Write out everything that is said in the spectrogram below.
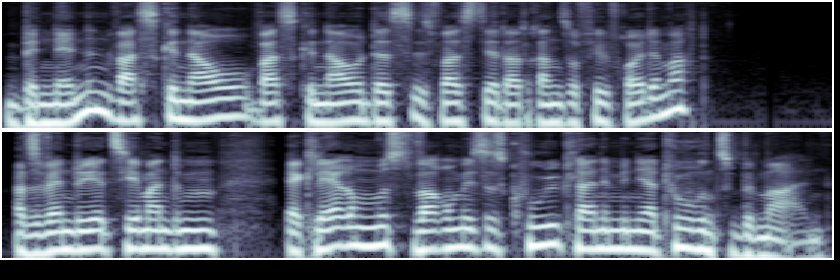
benennen, was genau, was genau das ist, was dir daran so viel Freude macht? Also wenn du jetzt jemandem erklären musst, warum ist es cool, kleine Miniaturen zu bemalen?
